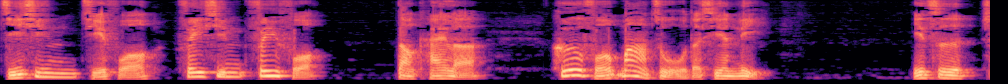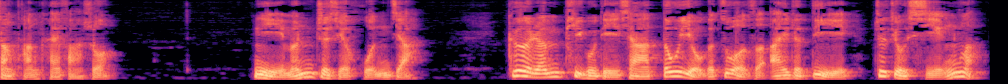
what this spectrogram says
即心即佛，非心非佛，倒开了喝佛骂祖的先例。一次上堂开法说。你们这些混家，个人屁股底下都有个座子挨着地，这就行了。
